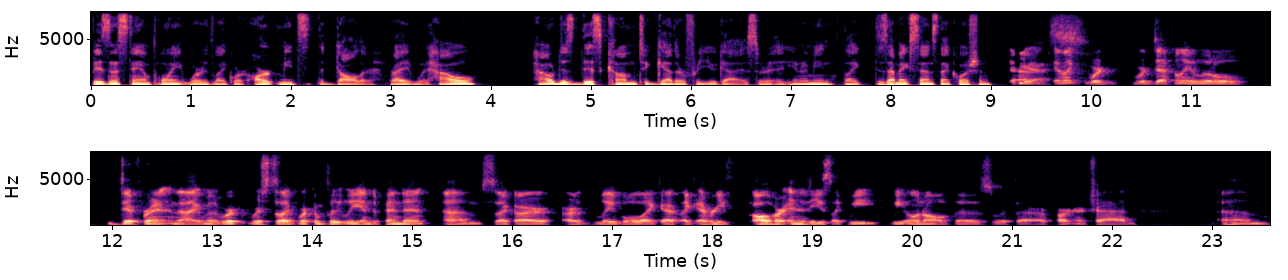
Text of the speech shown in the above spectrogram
business standpoint where like where art meets the dollar, right? How how does this come together for you guys? Or you know what I mean? Like does that make sense that question? Yeah. Yes. And like we're we're definitely a little different and like we're we're still like we're completely independent. Um so like our our label like uh, like every all of our entities like we we own all of those with our, our partner Chad. Um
